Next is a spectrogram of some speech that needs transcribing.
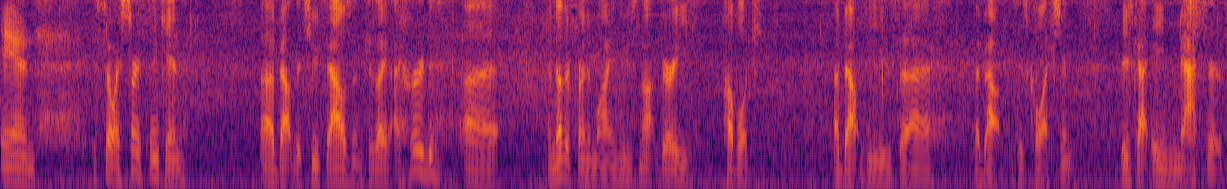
And so I started thinking uh, about the 2000 because I, I, heard uh, another friend of mine who's not very public about these, uh, about his collection. He's got a massive,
